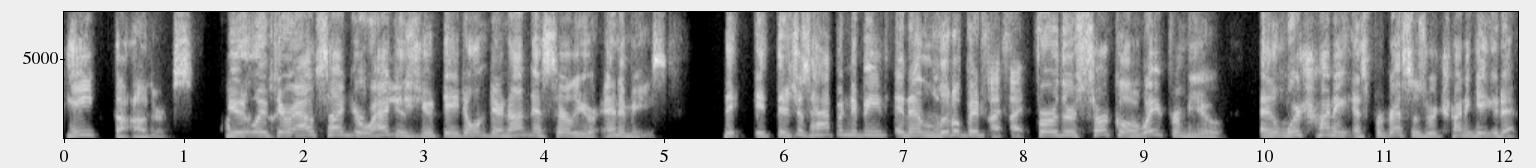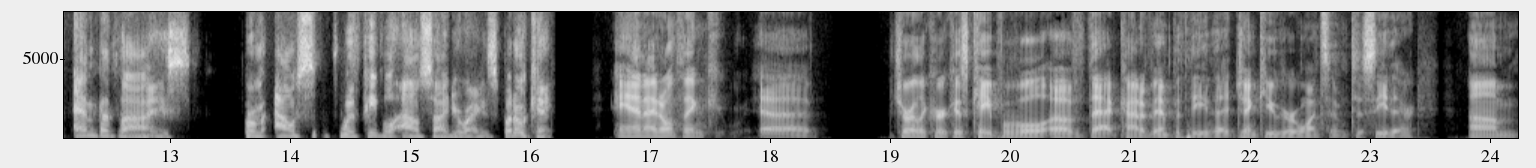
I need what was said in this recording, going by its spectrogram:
hate the others. You know, if they're outside your wagons, you they don't. They're not necessarily your enemies. They, it, they just happen to be in a little bit I, I, further circle away from you. And we're trying to, as progressives, we're trying to get you to empathize from outs with people outside your wagons. But okay, And I don't think uh, Charlie Kirk is capable of that kind of empathy that Cenk Uygur wants him to see there. Um,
